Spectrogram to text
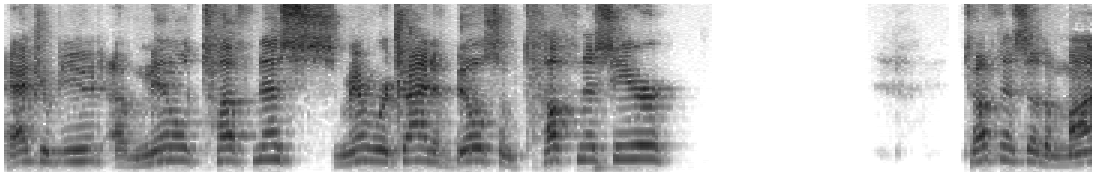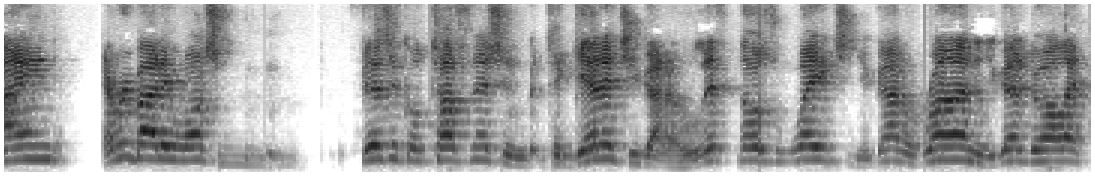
attribute of mental toughness. Remember, we're trying to build some toughness here. Toughness of the mind. Everybody wants physical toughness, and to get it, you got to lift those weights, and you got to run, and you got to do all that.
